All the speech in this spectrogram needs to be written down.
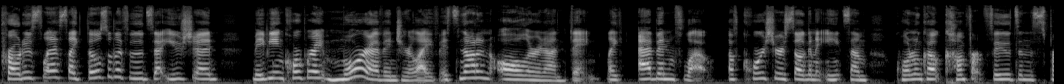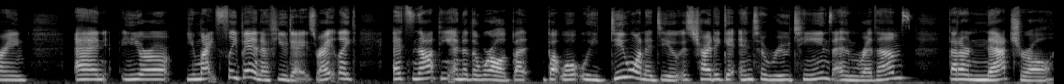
produce list, like those are the foods that you should maybe incorporate more of into your life. It's not an all or none thing, like ebb and flow. Of course, you're still going to eat some quote unquote comfort foods in the spring and you're you might sleep in a few days, right? Like it's not the end of the world, but but what we do want to do is try to get into routines and rhythms that are natural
